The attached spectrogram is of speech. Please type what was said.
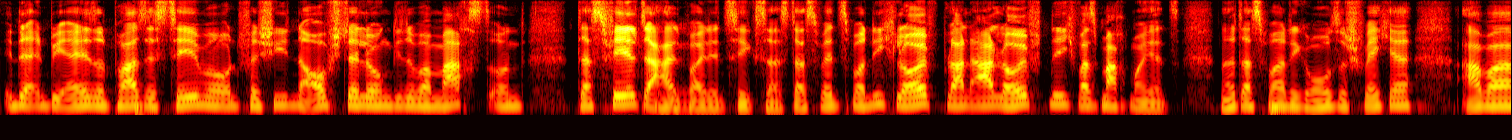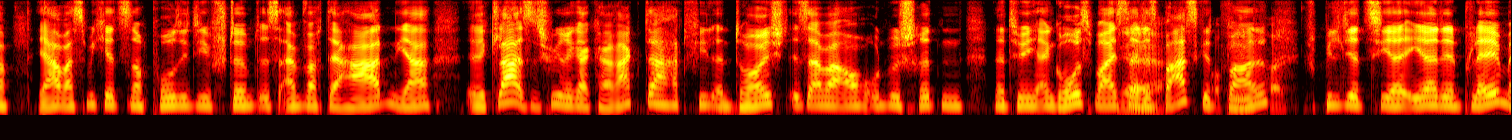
in der NBA so ein paar Systeme und verschiedene Aufstellungen, die du mal machst und das fehlte halt mhm. bei den Sixers, dass wenn es mal nicht läuft, Plan A läuft nicht, was machen wir jetzt? Ne, das war die große Schwäche, aber ja, was mich jetzt noch positiv stimmt, ist einfach der Harden, ja, äh, klar, ist ein schwieriger Charakter, hat viel enttäuscht, ist aber auch unbeschritten natürlich ein Großmeister ja, des Basketball, spielt jetzt hier eher den Playmaker,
